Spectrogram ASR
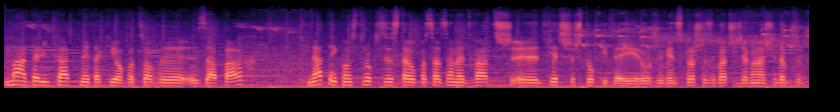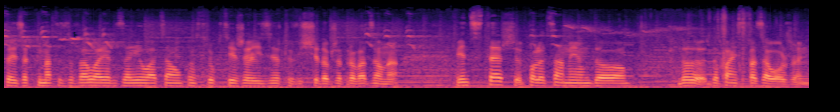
ma delikatny taki owocowy zapach. Na tej konstrukcji zostały posadzone 2-3 sztuki tej róży, więc proszę zobaczyć jak ona się dobrze tutaj zaklimatyzowała, jak zajęła całą konstrukcję, jeżeli jest oczywiście dobrze prowadzona. Więc też polecamy ją do, do, do Państwa założeń.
